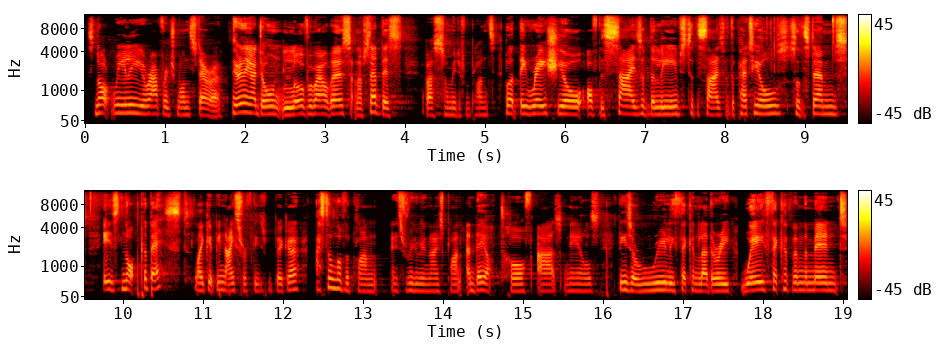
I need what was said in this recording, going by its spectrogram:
It's not really your average Monstera. The only thing I don't love about this, and I've said this about so many different plants, but the ratio of the size of the leaves to the size of the petioles, so the stems, is not the best. Like it'd be nicer if these were bigger. I still love the plant. It's a really, really nice plant, and they are tough as nails. These are really thick and leathery, way thicker than the mint,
